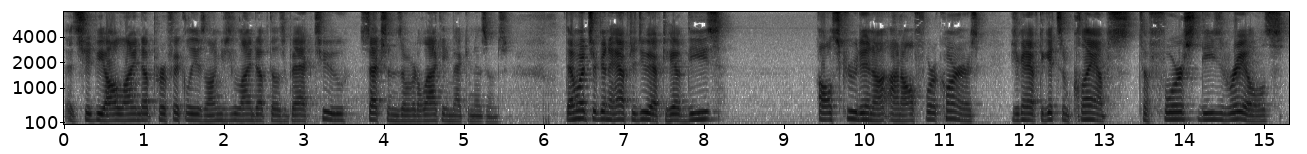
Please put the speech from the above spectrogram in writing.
It should be all lined up perfectly as long as you lined up those back two sections over the locking mechanisms. Then what you're going to have to do after you have these all screwed in on, on all four corners, you're going to have to get some clamps to force these rails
